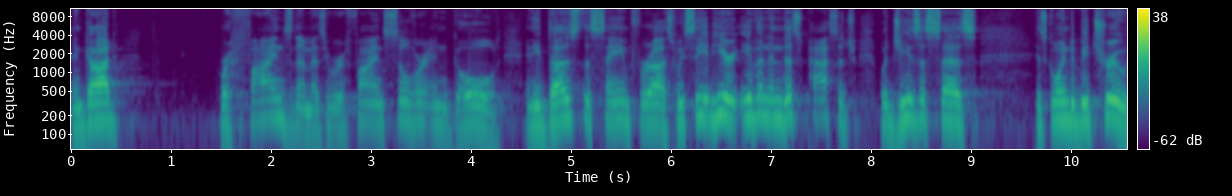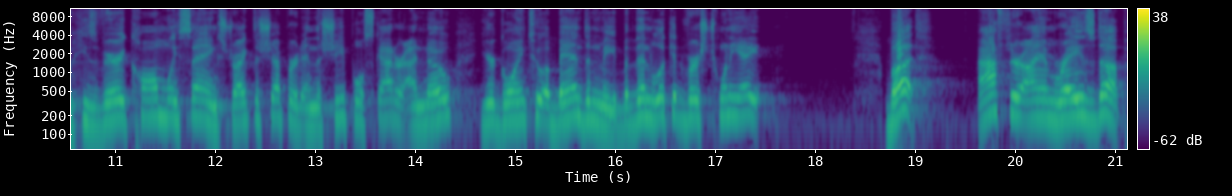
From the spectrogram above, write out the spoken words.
And God refines them as he refines silver and gold. And he does the same for us. We see it here, even in this passage, what Jesus says is going to be true. He's very calmly saying, Strike the shepherd, and the sheep will scatter. I know you're going to abandon me. But then look at verse 28. But after I am raised up,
